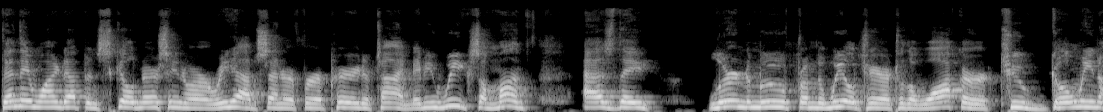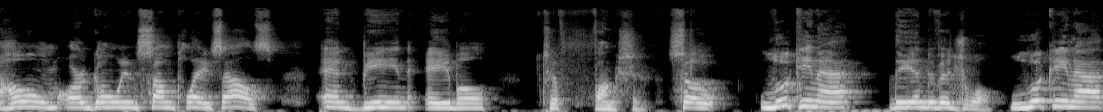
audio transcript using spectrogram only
Then they wind up in skilled nursing or a rehab center for a period of time, maybe weeks, a month, as they learn to move from the wheelchair to the walker to going home or going someplace else. and being able to function. So looking at the individual, looking at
